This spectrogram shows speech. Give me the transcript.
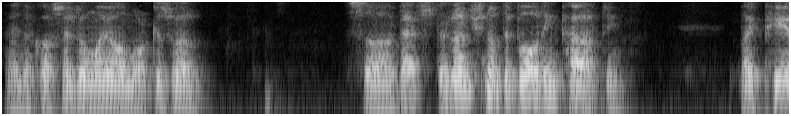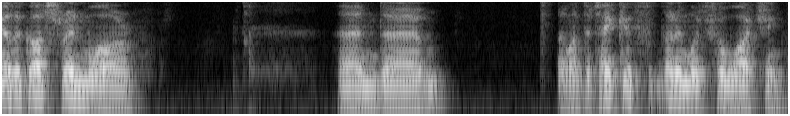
And of course I'll do my own work as well. So that's the luncheon of the boarding party by Pierre Auguste Renoir. And um, I want to thank you very much for watching.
